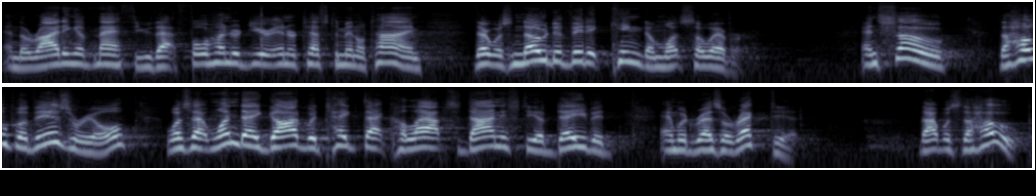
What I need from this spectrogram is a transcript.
and the writing of Matthew, that 400 year intertestamental time, there was no Davidic kingdom whatsoever. And so, the hope of Israel was that one day God would take that collapsed dynasty of David and would resurrect it. That was the hope.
